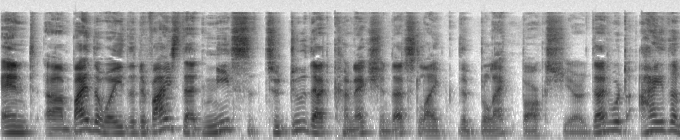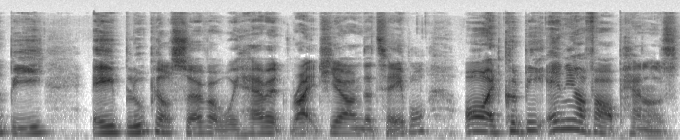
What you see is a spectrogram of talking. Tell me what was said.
And um, by the way, the device that needs to do that connection, that's like the black box here, that would either be a Blue Pill server, we have it right here on the table, or it could be any of our panels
